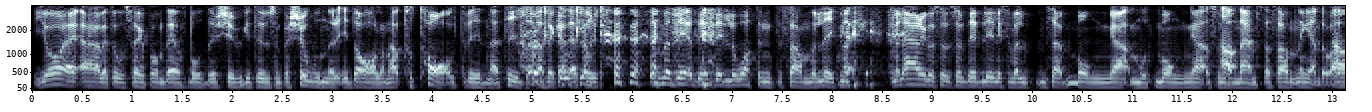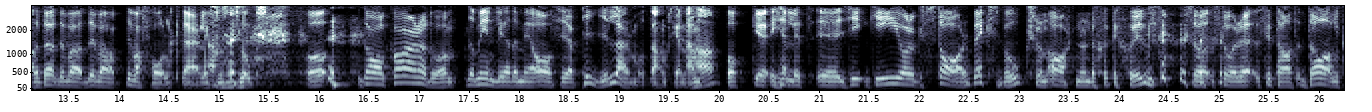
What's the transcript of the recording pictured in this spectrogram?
jag är ärligt osäker på om det ens bodde 20 000 personer i Dalarna totalt vid den här tiden. Alltså, kan- alltså, men det, det, det låter inte sannolikt. Men, men ergo så, så det blir liksom väl så här många mot många som Ja. är närmsta sanningen. Då. Alltså, det, det, var, det, var, det var folk där liksom som slogs. Och dalkarlarna då, de inleder med att avfyra pilar mot danskarna. Ja. Och eh, enligt eh, Ge- Georg Starbecks bok från 1877 så står det citat dalkarlarna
